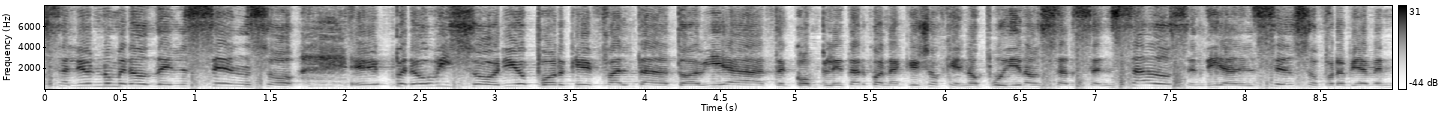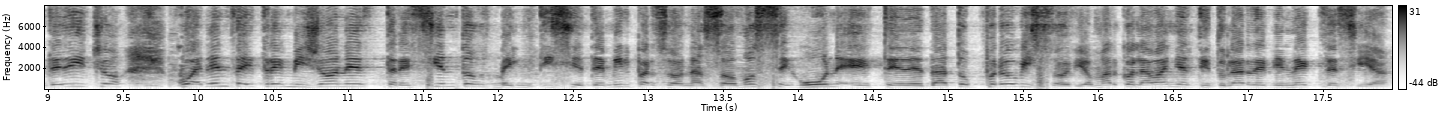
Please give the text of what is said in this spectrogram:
salió el número del censo eh, provisorio porque falta todavía completar con aquellos que no pudieron ser censados el día del censo propiamente dicho. 43 millones 327 mil personas somos según este dato provisorio. Marco Labaña, el titular del INEC, decía.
